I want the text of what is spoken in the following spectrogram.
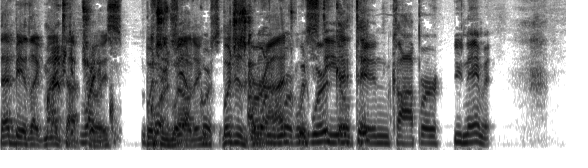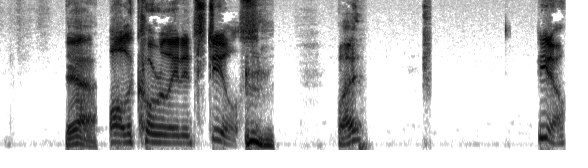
that'd be like my top right. choice. Of Which course, is welding. course. Which is garage work would with work. Steel, tin, copper, you name it. Yeah. All the correlated steels. What? You know.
